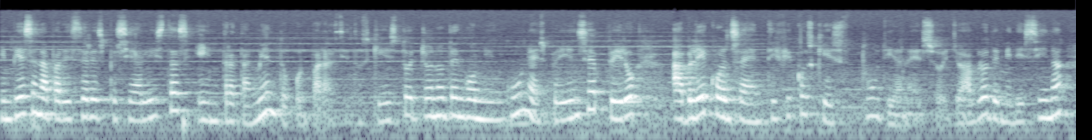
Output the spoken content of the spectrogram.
empiezan a aparecer especialistas en tratamiento con parásitos, que esto yo no tengo ninguna experiencia, pero hablé con científicos que estudian eso. Yo hablo de medicina,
